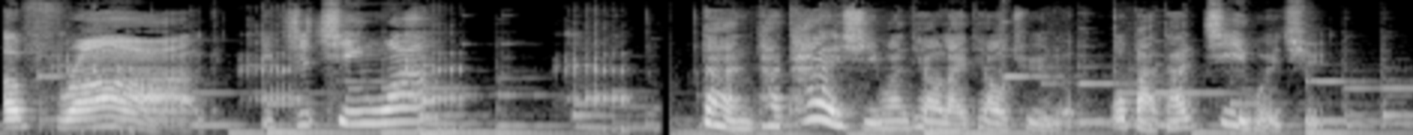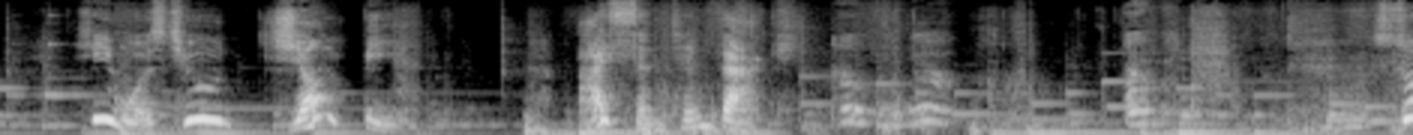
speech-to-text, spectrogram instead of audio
a frog，一只青蛙。但它太喜欢跳来跳去了，我把它寄回去。He was too jumpy. I sent him back. Oh no. Oh my. 所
